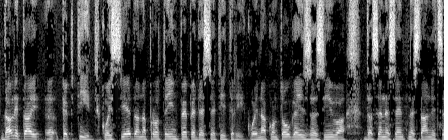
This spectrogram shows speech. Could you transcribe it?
da li taj e, peptid koji sjeda na protein P53, koji nakon toga izaziva da se nesentne stanice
